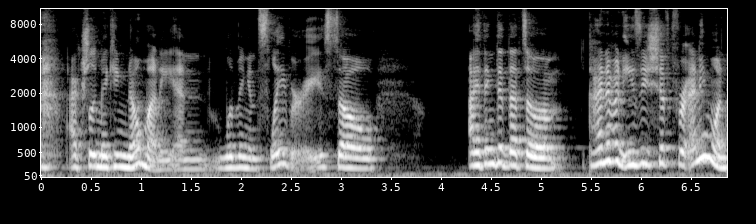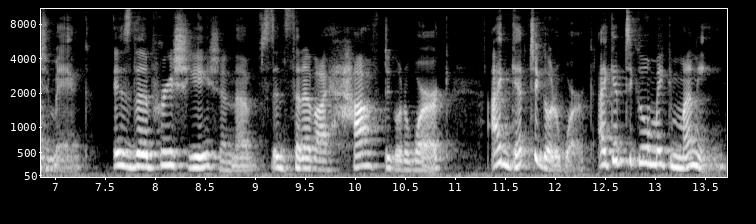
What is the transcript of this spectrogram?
actually making no money and living in slavery so i think that that's a kind of an easy shift for anyone to make is the appreciation of instead of i have to go to work I get to go to work. I get to go make money.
